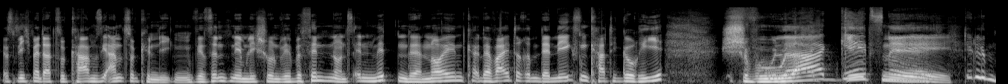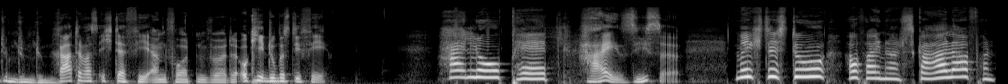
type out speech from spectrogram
es nicht mehr dazu kam, sie anzukündigen. Wir sind nämlich schon, wir befinden uns inmitten der neuen, der weiteren, der nächsten Kategorie. Schwuler geht's nicht. Rate, was ich der Fee antworten würde. Okay, du bist die Fee. Hallo, Pat. Hi, Süße. Möchtest du auf einer Skala von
